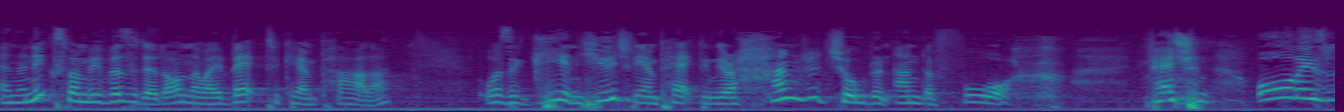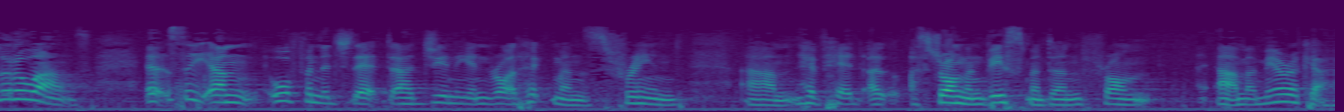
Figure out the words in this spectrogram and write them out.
And the next one we visited on the way back to Kampala was again hugely impacting. There are 100 children under four. Imagine all these little ones. It's the um, orphanage that uh, Jenny and Rod Hickman's friend um, have had a, a, strong investment in from um, America.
